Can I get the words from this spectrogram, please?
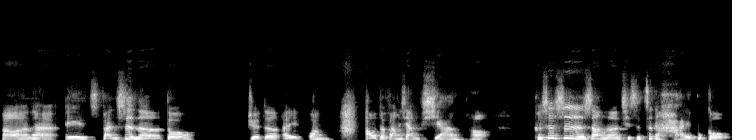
啊，那哎，凡事呢都觉得哎往好的方向想哈，可是事实上呢，其实这个还不够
